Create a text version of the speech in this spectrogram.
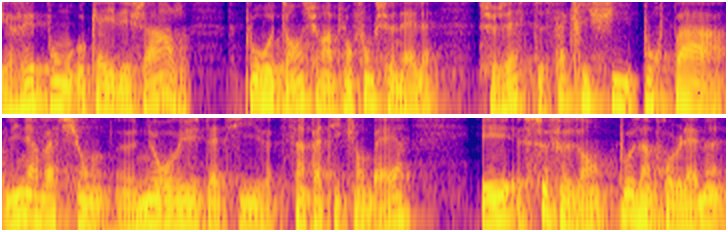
et répond au cahier des charges. Pour autant, sur un plan fonctionnel, ce geste sacrifie pour part l'innervation euh, neurovégétative sympathique lombaire et ce faisant pose un problème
